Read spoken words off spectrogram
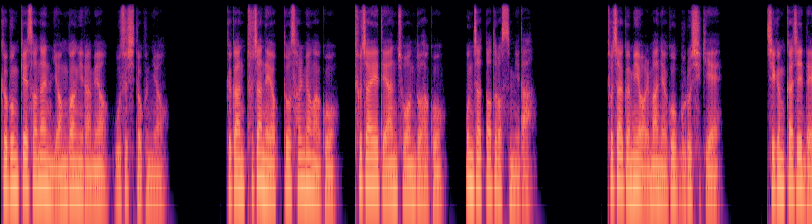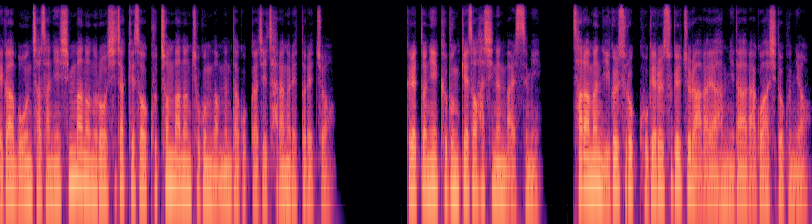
그분께서는 영광이라며 웃으시더군요. 그간 투자 내역도 설명하고 투자에 대한 조언도 하고 혼자 떠들었습니다. 투자금이 얼마냐고 물으시기에 지금까지 내가 모은 자산이 10만원으로 시작해서 9천만원 조금 넘는다고까지 자랑을 했더랬죠. 그랬더니 그분께서 하시는 말씀이 사람은 익을수록 고개를 숙일 줄 알아야 합니다 라고 하시더군요.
